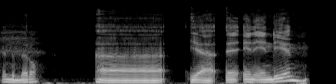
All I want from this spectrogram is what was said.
in the middle? Uh, yeah, in, in Indian.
